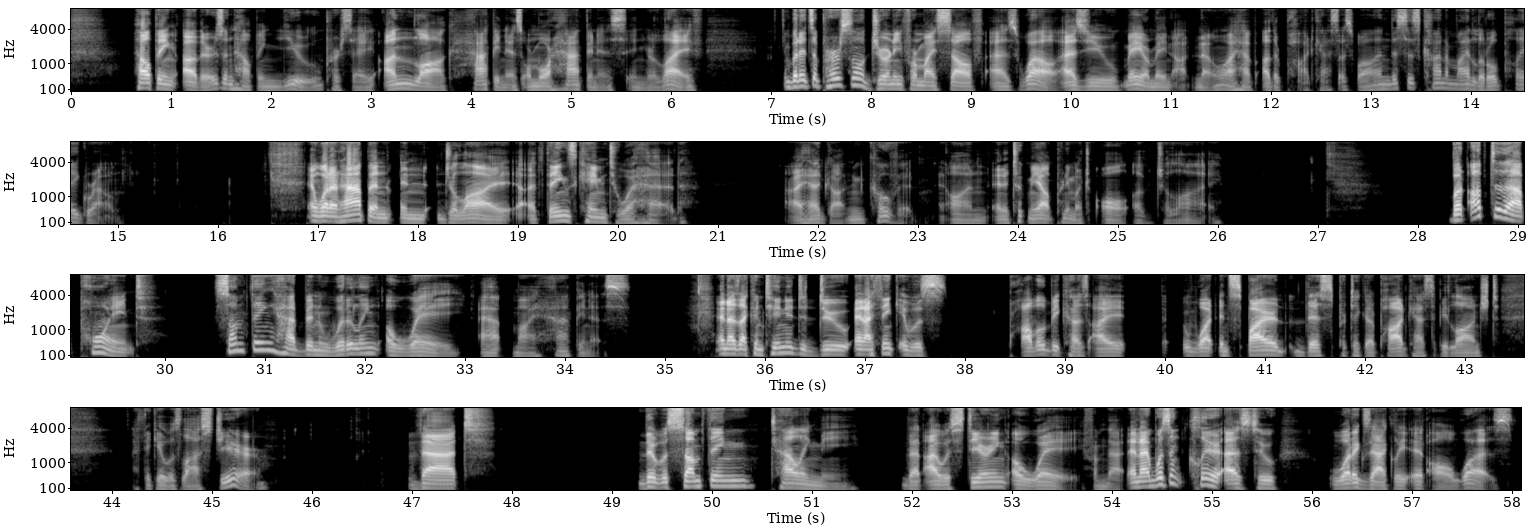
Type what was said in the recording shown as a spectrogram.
helping others and helping you, per se, unlock happiness or more happiness in your life. But it's a personal journey for myself as well. As you may or may not know, I have other podcasts as well, and this is kind of my little playground. And what had happened in July, uh, things came to a head. I had gotten COVID on, and it took me out pretty much all of July. But up to that point, something had been whittling away at my happiness. And as I continued to do, and I think it was probably because I, what inspired this particular podcast to be launched, I think it was last year, that there was something telling me that I was steering away from that. And I wasn't clear as to what exactly it all was.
